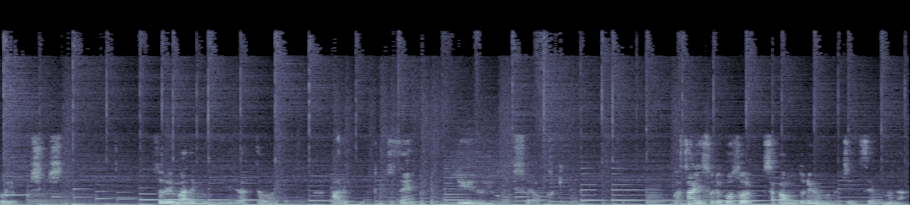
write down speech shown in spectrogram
掘り起こしました。それまで無名だった若者がある日突然、竜のように空をかけ。まさにそれこそ坂本龍馬の人生のような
